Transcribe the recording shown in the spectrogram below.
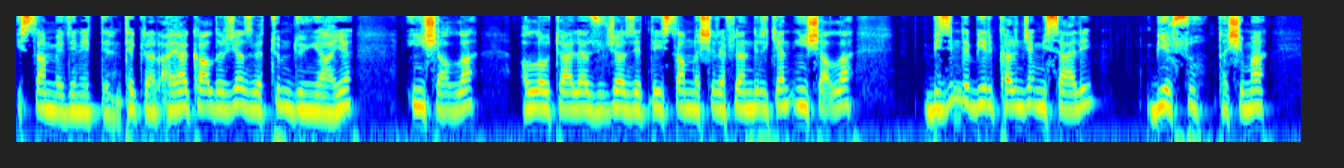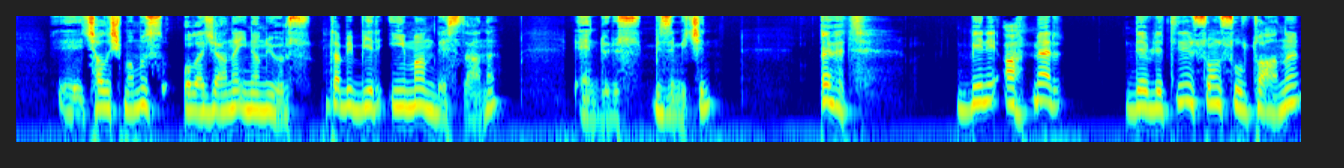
İslam medeniyetlerini tekrar ayağa kaldıracağız ve tüm dünyayı inşallah Allahu Teala Zülce Hazretleri İslam'la şereflendirirken inşallah bizim de bir karınca misali bir su taşıma e, çalışmamız olacağına inanıyoruz. Tabi bir iman destanı Endülüs bizim için. Evet, Beni Ahmer devletinin son sultanı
